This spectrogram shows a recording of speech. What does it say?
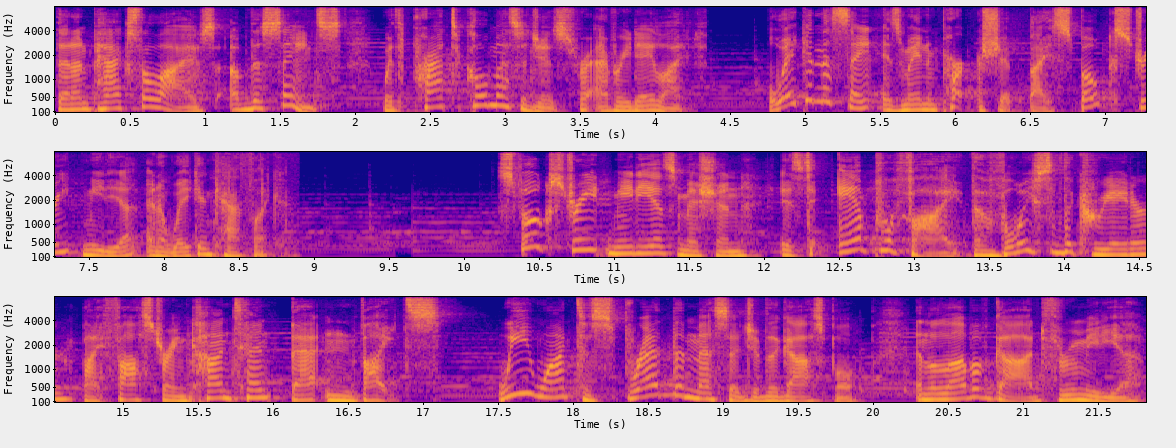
that unpacks the lives of the saints with practical messages for everyday life. Awaken the Saint is made in partnership by Spoke Street Media and Awaken Catholic. Spoke Street Media's mission is to amplify the voice of the Creator by fostering content that invites. We want to spread the message of the gospel and the love of God through media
